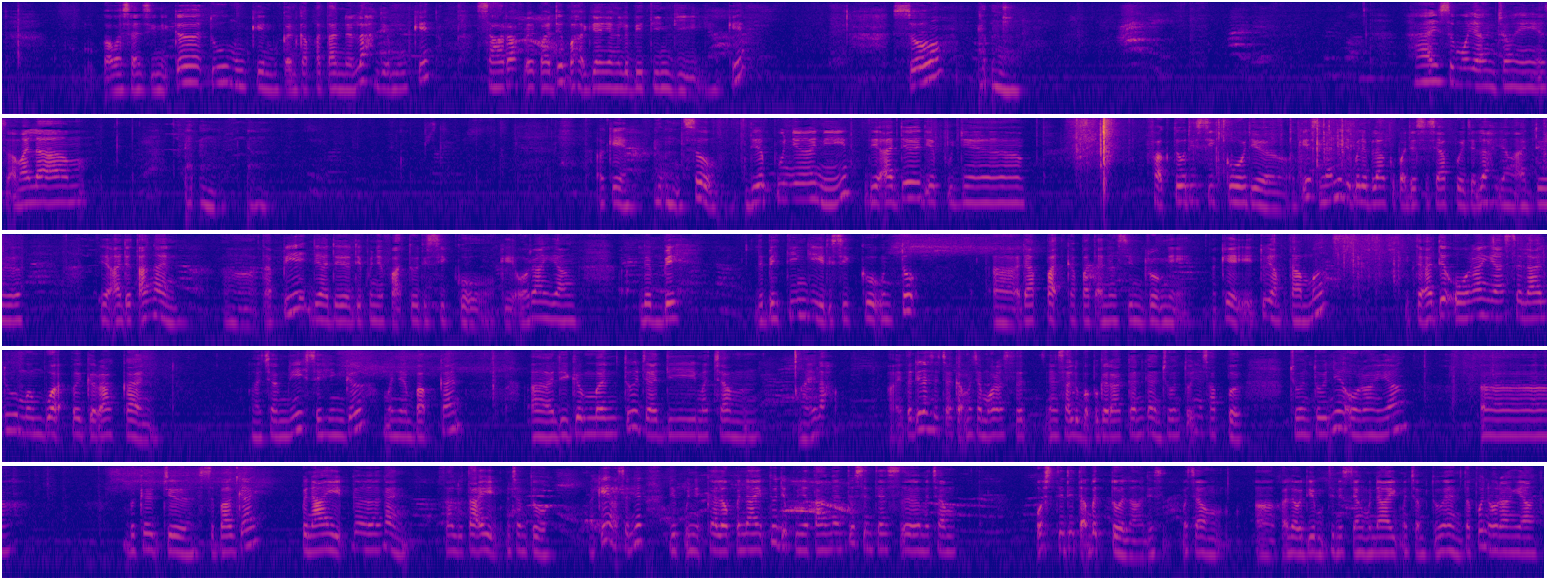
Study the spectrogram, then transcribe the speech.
kawasan sini ke tu mungkin bukan kapal lah dia mungkin saraf daripada bahagian yang lebih tinggi okey? So Hai semua yang join selamat malam Okay, so dia punya ni, dia ada dia punya faktor risiko dia. Okay, sebenarnya dia boleh berlaku pada sesiapa je lah yang ada yang ada tangan. Uh, tapi dia ada dia punya faktor risiko. Okay, orang yang lebih lebih tinggi risiko untuk uh, dapat carpal tunnel syndrome ni. Okay, itu yang pertama. Kita ada orang yang selalu membuat pergerakan macam ni sehingga menyebabkan uh, ligament tu jadi macam ha yalah ha, tadi lah saya cakap macam orang yang selalu buat pergerakan kan. Contohnya siapa? Contohnya orang yang uh, bekerja sebagai penaip ke kan? Selalu taip macam tu. Okey maksudnya dia punya kalau penaip tu dia punya tangan tu sentiasa macam postur dia tak betul lah. Dia macam uh, kalau dia jenis yang menaip macam tu kan. Ataupun orang yang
